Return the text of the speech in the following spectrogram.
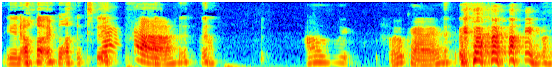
You know, I want to. Yeah. I was like, okay.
